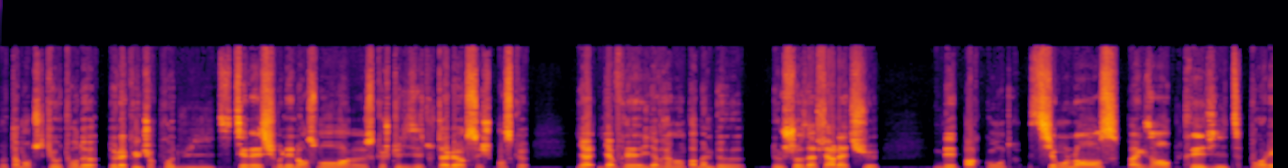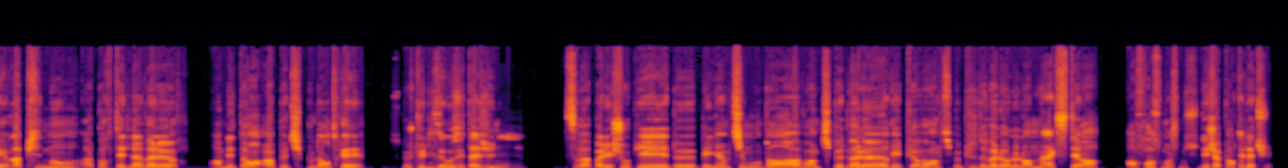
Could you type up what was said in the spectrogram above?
notamment tout ce qui est autour de, de la culture produit, tirer sur les lancements, euh, ce que je te disais tout à l'heure, c'est je pense que il y a, y, a y a vraiment pas mal de, de choses à faire là-dessus. Mais par contre, si on lance, par exemple, très vite pour aller rapidement apporter de la valeur en mettant un petit coup d'entrée, ce que je te disais aux États-Unis, ça va pas les choquer de payer un petit montant, avoir un petit peu de valeur et puis avoir un petit peu plus de valeur le lendemain, etc. En France, moi, je me suis déjà planté là-dessus.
